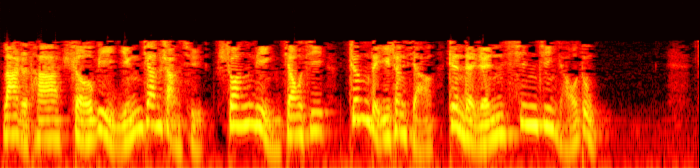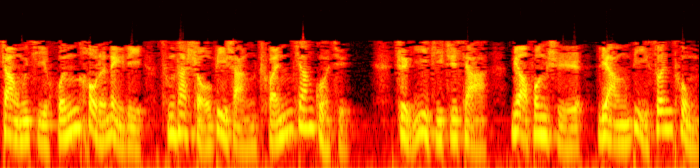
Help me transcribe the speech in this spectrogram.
拉着他手臂迎将上去，双令交击，铮的一声响，震得人心惊摇动。张无忌浑厚的内力从他手臂上传将过去，这一击之下，妙风使两臂酸痛，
